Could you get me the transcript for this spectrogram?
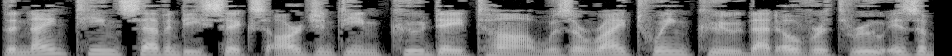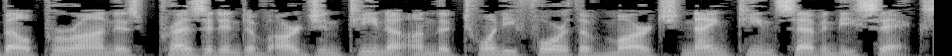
The 1976 Argentine coup d'état was a right-wing coup that overthrew Isabel Perón as President of Argentina on 24 March 1976.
